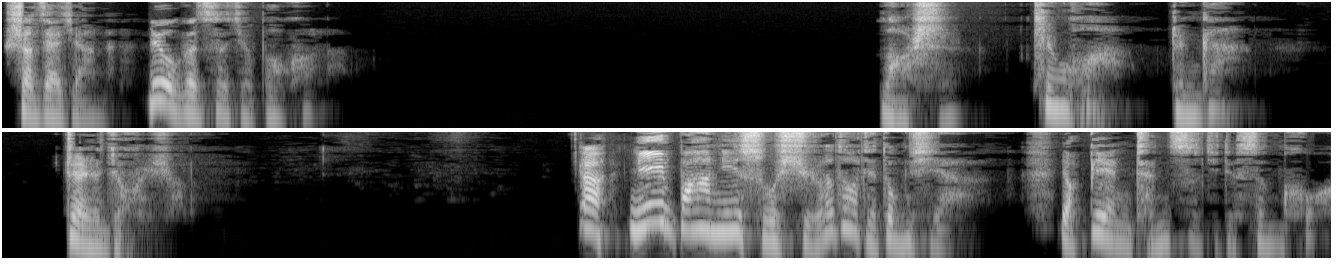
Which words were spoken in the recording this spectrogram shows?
实在讲呢，六个字就包括了：老实、听话、真干，这人就会学了。啊，你把你所学到的东西啊，要变成自己的生活。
